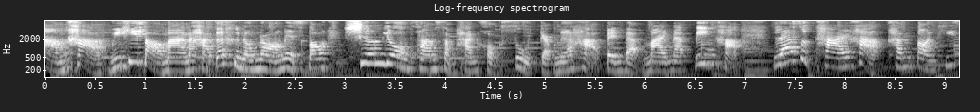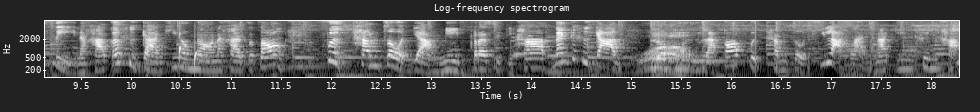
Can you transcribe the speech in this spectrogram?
3 ค่ะ วิธีต่อมานะคะ ก็คือน้องๆเนี่ยจะต้องเชื่อมโยงความสัมพันธ์ของสูตรกับเนื้อหาเป็นแบบ mind mapping ค่ะ และสุดท้ายค่ะ ขั้นตอนทีสี่4 นะคะก็คือการที่น้องๆนะคะ จะต้องฝึกทำโจทย์อย่างมีประสิทธิภาพ นั่นก็คือการลงมือและก็ฝึกทำโจทย์ที่หลากหลายมากยิ่งขึ้นค่ะ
